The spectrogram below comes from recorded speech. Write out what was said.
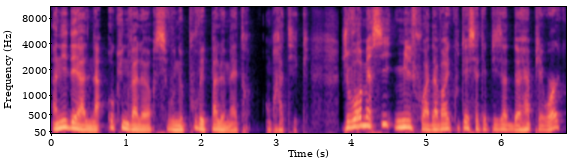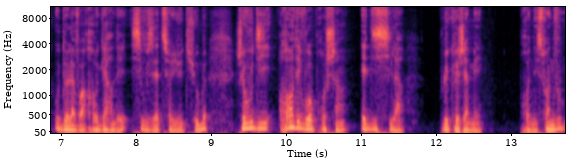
Un idéal n'a aucune valeur si vous ne pouvez pas le mettre en pratique. Je vous remercie mille fois d'avoir écouté cet épisode de Happy Work ou de l'avoir regardé si vous êtes sur YouTube. Je vous dis rendez-vous au prochain et d'ici là, plus que jamais, prenez soin de vous.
